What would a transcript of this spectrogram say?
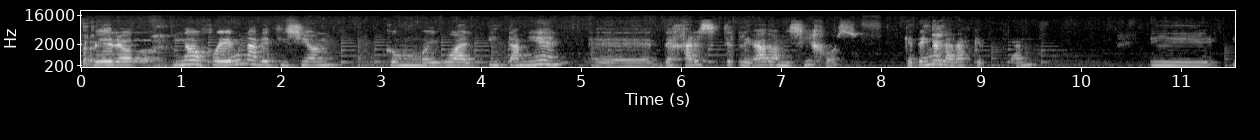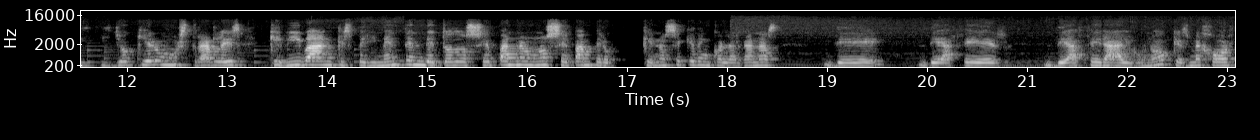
Pero no, fue una decisión como igual. Y también eh, dejar ese legado a mis hijos, que tengan la edad que tengan. Y, yo quiero mostrarles que vivan, que experimenten de todo, sepan o no sepan, pero que no se queden con las ganas de, de hacer, de hacer algo, ¿no? Que es mejor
